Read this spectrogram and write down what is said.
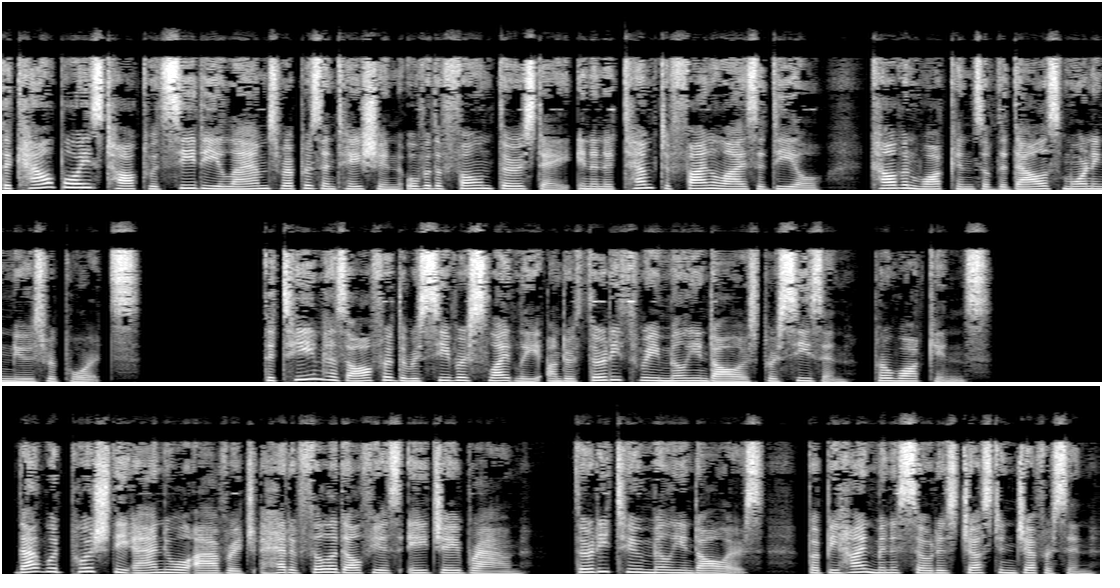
The Cowboys talked with CeeDee Lamb's representation over the phone Thursday in an attempt to finalize a deal, Calvin Watkins of the Dallas Morning News reports. The team has offered the receiver slightly under $33 million per season, per Watkins. That would push the annual average ahead of Philadelphia's A.J. Brown, $32 million, but behind Minnesota's Justin Jefferson,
